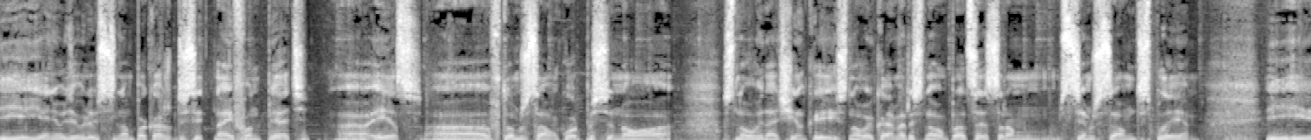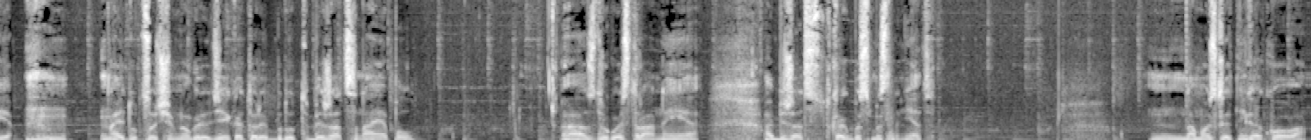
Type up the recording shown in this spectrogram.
И я не удивлюсь, если нам покажут действительно iPhone 5 э, S э, в том же самом корпусе, но с новой начинкой, с новой камерой, с новым процессором, с тем же самым дисплеем. И найдутся очень много людей, которые будут обижаться на Apple. А с другой стороны, обижаться тут как бы смысла нет на мой взгляд, никакого.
